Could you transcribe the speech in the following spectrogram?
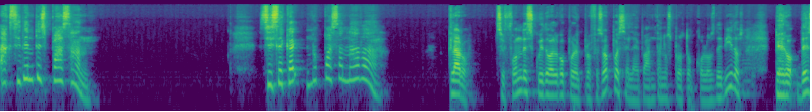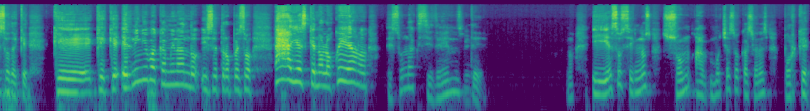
accidentes pasan. Si se cae, no pasa nada. Claro, si fue un descuido o algo por el profesor, pues se levantan los protocolos debidos. Pero de eso de que, que, que, el niño iba caminando y se tropezó, ay, es que no lo cuidan, es un accidente. Y esos signos son a muchas ocasiones porque,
